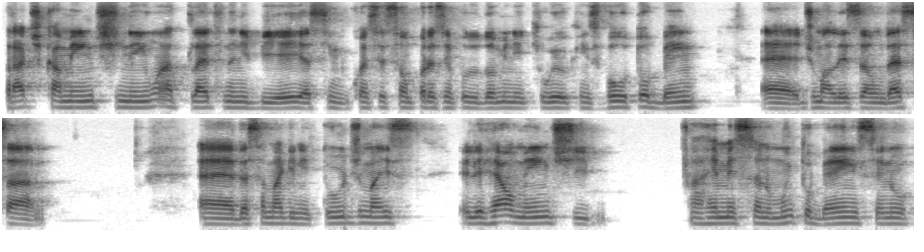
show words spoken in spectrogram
praticamente nenhum atleta na NBA, assim, com exceção, por exemplo, do Dominic Wilkins, voltou bem é, de uma lesão dessa, é, dessa magnitude, mas ele realmente arremessando muito bem, sendo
